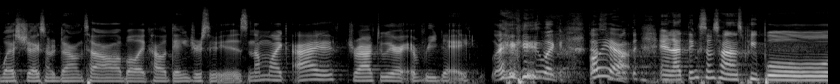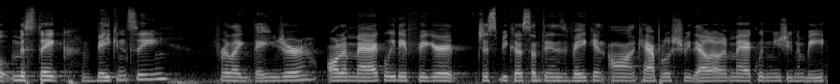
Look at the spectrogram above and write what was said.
West Jackson or downtown about like how dangerous it is, and I'm like, I drive through there every day, like, like oh, that's Oh, yeah. And I think sometimes people mistake vacancy for like danger. Automatically, they figured just because something is vacant on Capitol Street, that automatically means you can be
